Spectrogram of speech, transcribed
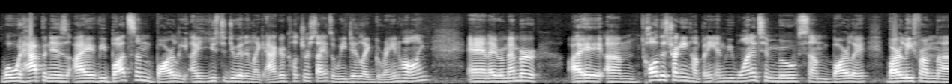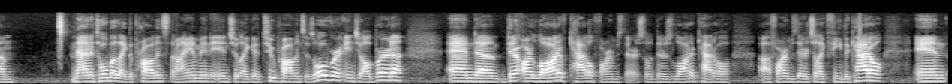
what would happen is I we bought some barley. I used to do it in like agriculture sites. We did like grain hauling. And I remember I um, called this trucking company and we wanted to move some barley, barley from um, Manitoba, like the province that I am in, into like a, two provinces over into Alberta. And um, there are a lot of cattle farms there. So there's a lot of cattle uh, farms there to like feed the cattle. And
